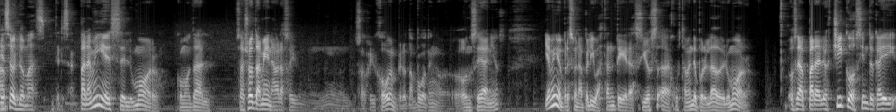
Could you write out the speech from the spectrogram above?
eso es lo más interesante. Para mí es el humor como tal. O sea, yo también ahora soy, soy joven, pero tampoco tengo 11 años. Y a mí me parece una peli bastante graciosa justamente por el lado del humor. O sea, para los chicos siento que hay,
